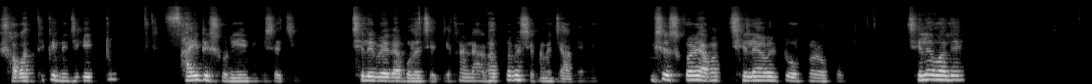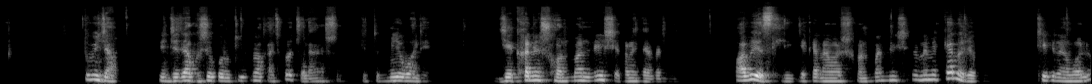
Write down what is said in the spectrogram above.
সবার থেকে নিজেকে একটু সাইডে সরিয়ে নিয়ে এসেছি। ছেলেমেয়েরা বলেছে, যেখানে আঘাত পাবে সেখানে যাবে না। বিশেষ করে আমার ছেলে আবার একটু অন্যরকম। ছেলে বলে, তুমি যাও যে যা খুশি করো তুমি তোমার কাজ করে চলে আসো। কিন্তু মেয়ে বলে, যেখানে সম্মান নেই, সেখানে যাবে না। অবভিয়াসলি যেখানে আমার সম্মান নেই, সেখানে আমি কেন যাব? ঠিক না বলো?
